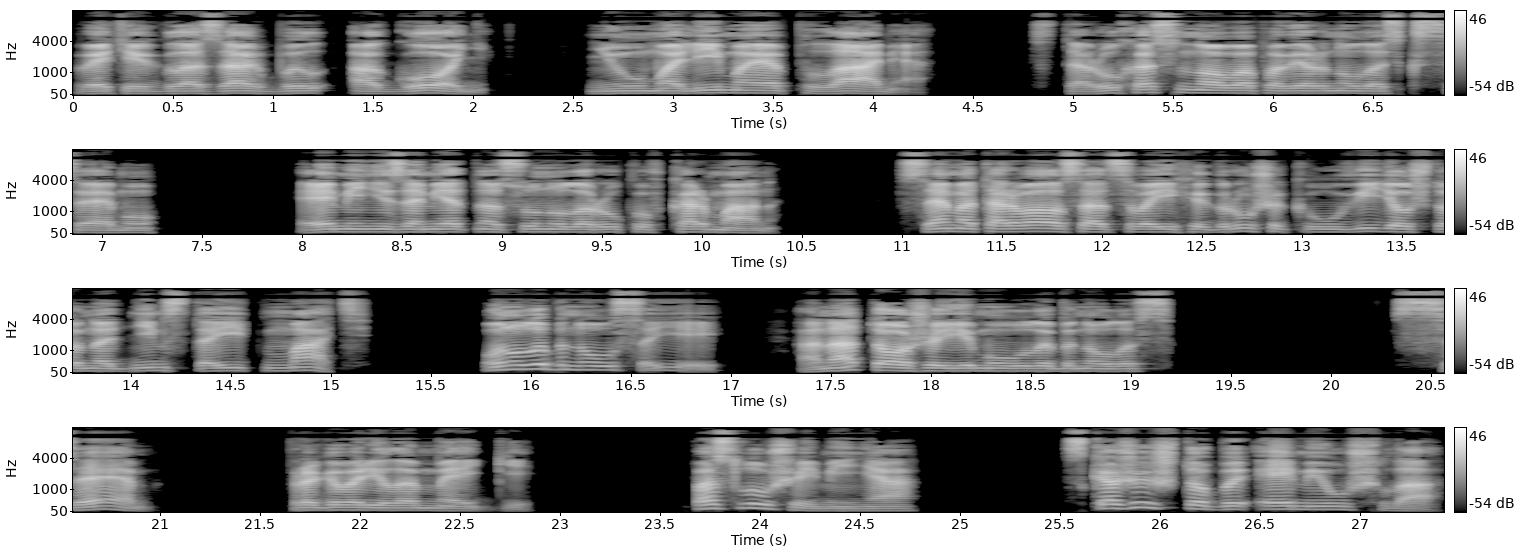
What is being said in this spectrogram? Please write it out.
В этих глазах был огонь, неумолимое пламя. Старуха снова повернулась к Сэму. Эми незаметно сунула руку в карман. Сэм оторвался от своих игрушек и увидел, что над ним стоит мать. Он улыбнулся ей. Она тоже ему улыбнулась. «Сэм!» Проговорила Мэгги. Послушай меня. Скажи, чтобы Эми ушла.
